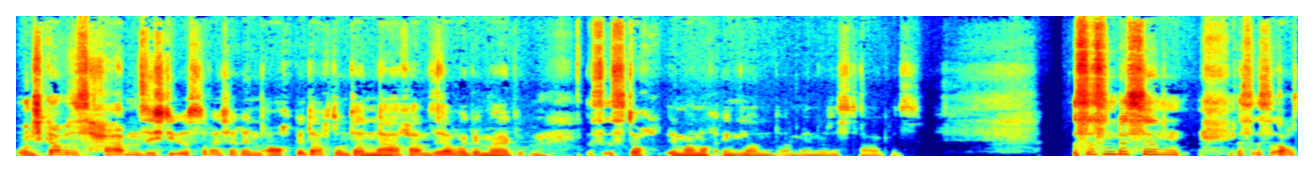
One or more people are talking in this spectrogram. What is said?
und ich glaube, das haben sich die Österreicherinnen auch gedacht und danach haben sie aber gemerkt, es ist doch immer noch England am Ende des Tages. Es ist ein bisschen, es ist auch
